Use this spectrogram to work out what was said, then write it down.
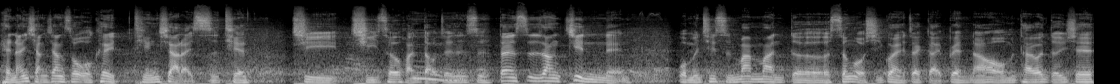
很难想象说我可以停下来十天去骑车环岛这件事，但事实上近年我们其实慢慢的生活习惯也在改变，然后我们台湾的一些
